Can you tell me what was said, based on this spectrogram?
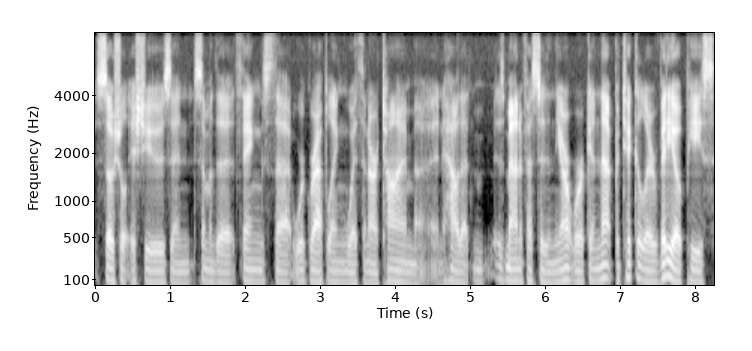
social issues and some of the things that we're grappling with in our time uh, and how that is manifested in the artwork. And that particular video piece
